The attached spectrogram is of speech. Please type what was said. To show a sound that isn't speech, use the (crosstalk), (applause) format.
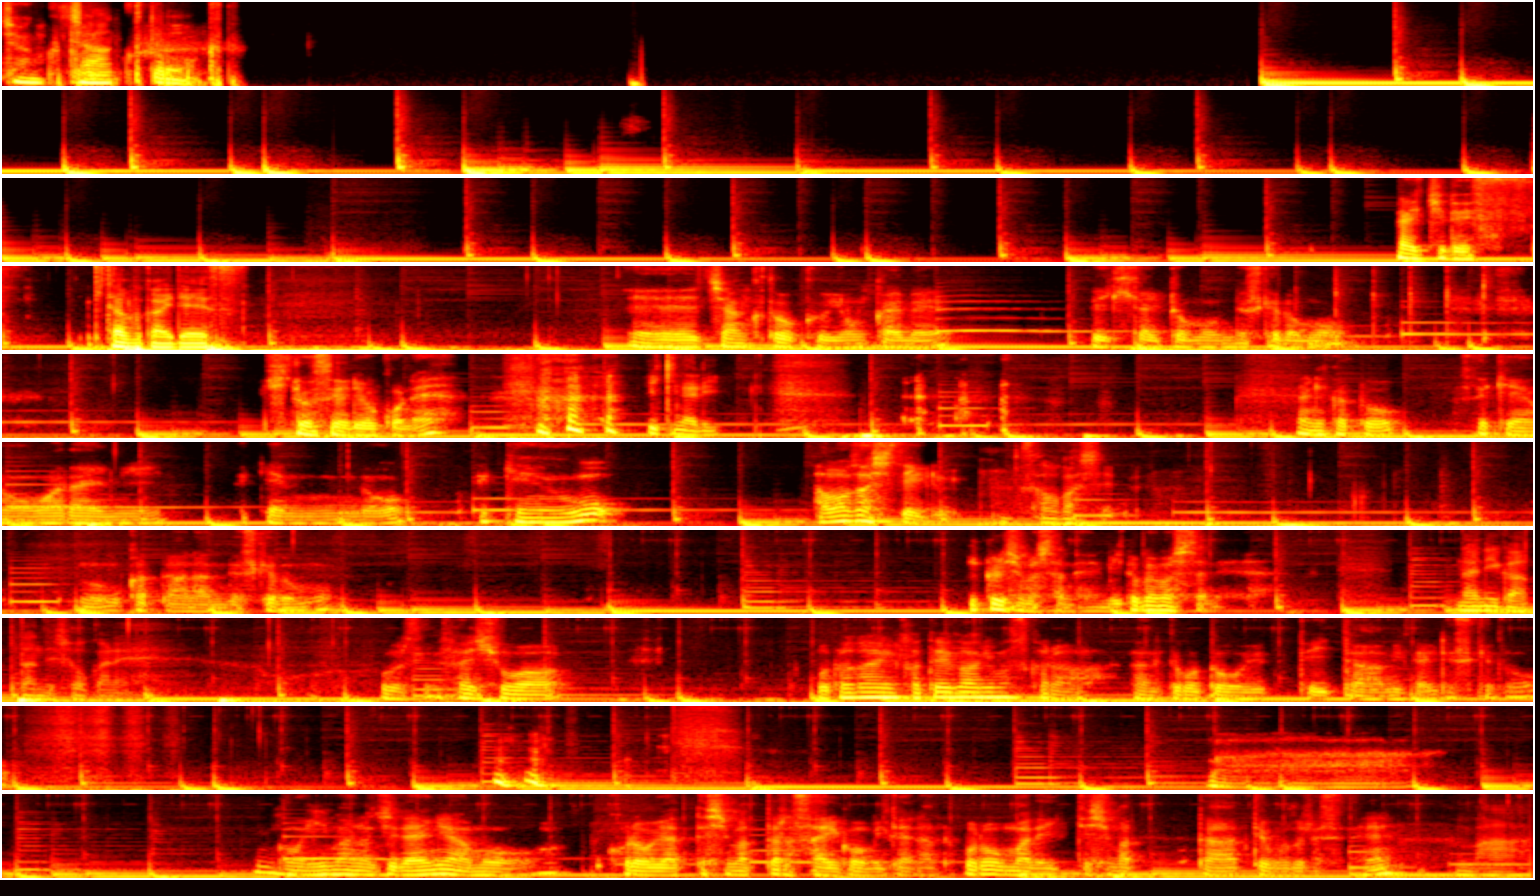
ジャンクジャンクトーク。大地です。北向井です。えー、ジャンクトーク4回目でいきたいと思うんですけども、広末涼子ね、(laughs) いきなり。(laughs) 何かと世間を話題に、世間の、世間を騒がしている騒がしてる。お方なんですけども、びっくりしましたね。認めましたね。何があったんでしょうかね。そうですね。最初は、お互い家庭がありますから、なんてことを言っていたみたいですけど。(laughs) まあ、もう今の時代にはもう、これをやってしまったら最後みたいなところまで行ってしまったっていうことですね。まあ、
